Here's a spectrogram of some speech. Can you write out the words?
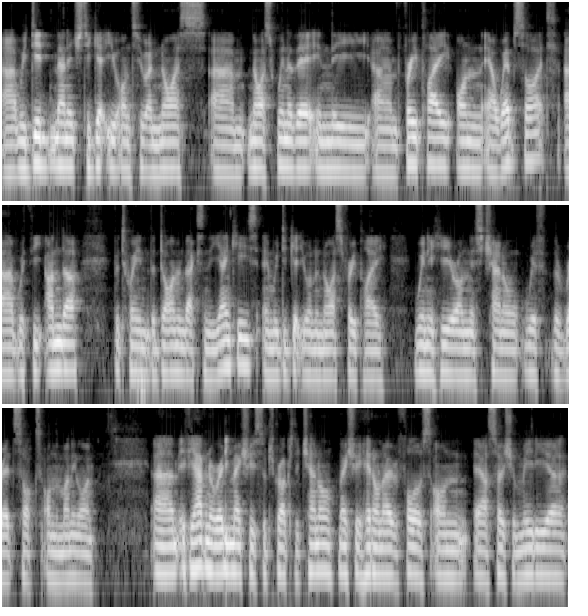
Uh, we did manage to get you onto a nice um, nice winner there in the um, free play on our website uh, with the under between the Diamondbacks and the Yankees. And we did get you on a nice free play winner here on this channel with the Red Sox on the money line. Um, if you haven't already, make sure you subscribe to the channel. Make sure you head on over, follow us on our social media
